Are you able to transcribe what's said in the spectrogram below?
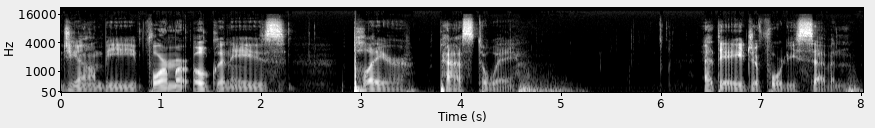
Giambi, former Oakland A's player, passed away at the age of 47.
